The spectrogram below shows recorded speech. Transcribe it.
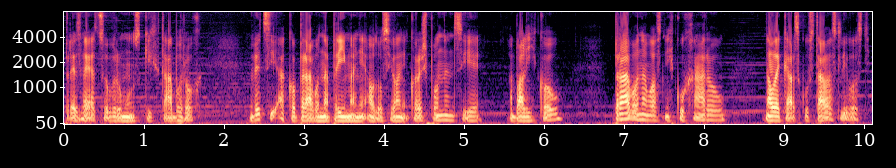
pre zajacov v rumúnskych táboroch veci ako právo na príjmanie a odosielanie korešpondencie a balíkov, právo na vlastných kuchárov, na lekárskú starostlivosť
